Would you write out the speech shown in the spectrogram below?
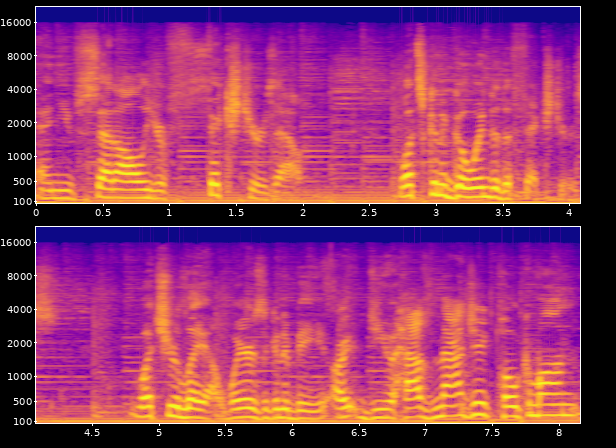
and you've set all your fixtures out, what's gonna go into the fixtures? What's your layout? Where is it gonna be? Are, do you have Magic, Pokemon,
